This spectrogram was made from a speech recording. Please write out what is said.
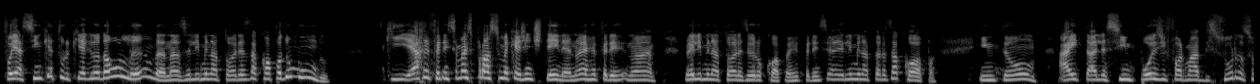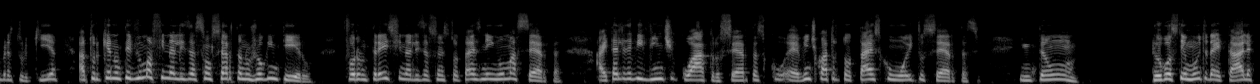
Foi assim que a Turquia ganhou da Holanda nas eliminatórias da Copa do Mundo que é a referência mais próxima que a gente tem, né? Não é, referência, não é, não é eliminatórias da Eurocopa, é referência eliminatórias da Copa. Então, a Itália se impôs de forma absurda sobre a Turquia. A Turquia não teve uma finalização certa no jogo inteiro. Foram três finalizações totais, nenhuma certa. A Itália teve 24 certas, é, 24 totais com oito certas. Então, eu gostei muito da Itália,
